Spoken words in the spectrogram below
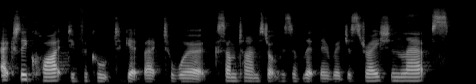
actually quite difficult to get back to work. Sometimes doctors have let their registration lapse,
